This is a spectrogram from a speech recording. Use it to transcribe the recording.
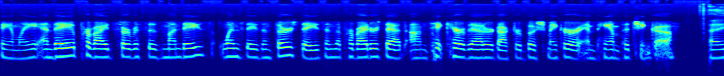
Family, and they provide services Mondays, Wednesdays, and Thursdays. And the providers that um, take care of that are Dr. Bushmaker and Pam Pachinka. Uh,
